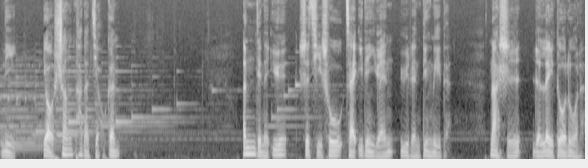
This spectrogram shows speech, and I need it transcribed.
你。”要伤他的脚跟。恩典的约是起初在伊甸园与人订立的，那时人类堕落了，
